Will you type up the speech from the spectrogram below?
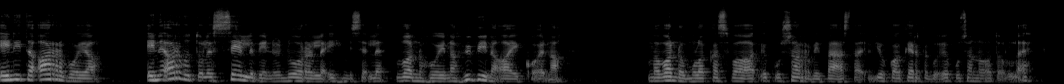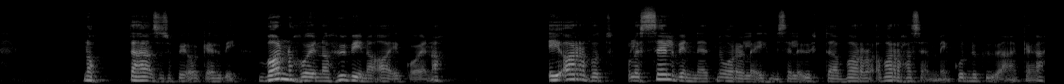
ei niitä arvoja, ei ne arvot ole selvinnyt nuorelle ihmiselle vanhoina, hyvinä aikoina. Mä vannon, mulla kasvaa joku sarvi päästä joka kerta, kun joku sanoo tolleen. No, tähän se sopii oikein hyvin. Vanhoina, hyvinä aikoina. Ei arvot ole selvinneet nuorelle ihmiselle yhtään var- varhaisemmin kuin nykyäänkään.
